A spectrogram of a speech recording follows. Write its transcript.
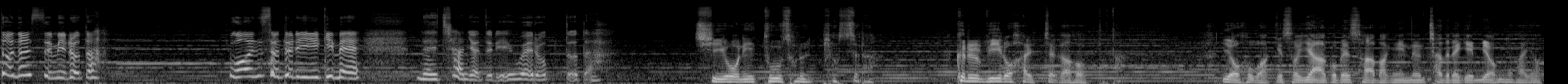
떠났음이로다. 원수들이 이김에 내 자녀들이 외롭도다. 지온이 두 손을 폈으나 그를 위로할 자가 없도다. 여호와께서 야곱의 사방에 있는 자들에게 명령하여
